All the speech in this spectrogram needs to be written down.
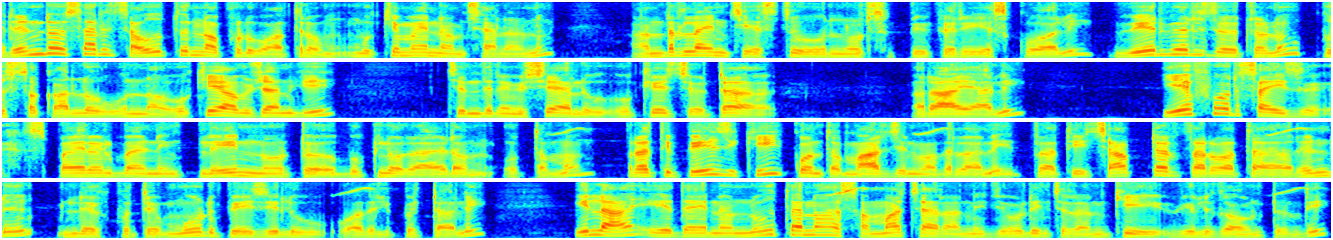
రెండోసారి చదువుతున్నప్పుడు మాత్రం ముఖ్యమైన అంశాలను అండర్లైన్ చేస్తూ నోట్స్ ప్రిపేర్ చేసుకోవాలి. వేర్వేరు చోట్లలో పుస్తకాల్లో ఉన్న ఒకే అంశానికి చెందిన విషయాలు ఒకే చోట రాయాలి. A four size spiral binding plain note బుక్లో రాయడం ఉత్తమం. ప్రతి పేజీకి కొంత మార్జిన్ వదలాలి. ప్రతి చాప్టర్ తర్వాత రెండు లేకపోతే మూడు పేజీలు వదిలిపెట్టాలి. ఇలా ఏదైనా నూతన సమాచారాన్ని జోడించడానికి వీలుగా ఉంటుంది.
